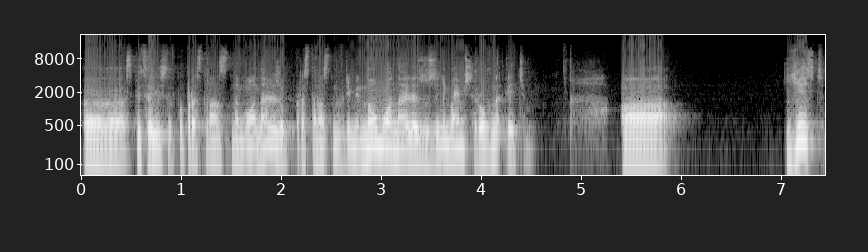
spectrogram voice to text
э, специалистов по пространственному анализу, по пространственно-временному анализу занимаемся ровно этим. А есть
